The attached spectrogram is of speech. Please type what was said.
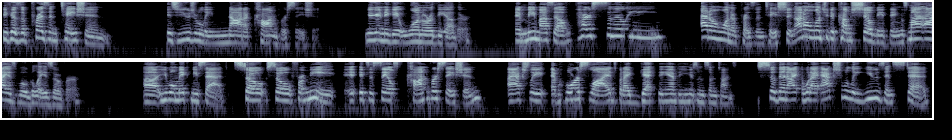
because a presentation is usually not a conversation. You're going to get one or the other. And me, myself, personally, I don't want a presentation. I don't want you to come show me things. My eyes will glaze over. Uh, you will make me sad. So, so for me, it, it's a sales conversation. I actually abhor slides, but I get that you have to use them sometimes. So then, I what I actually use instead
